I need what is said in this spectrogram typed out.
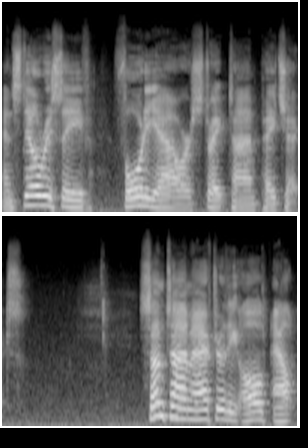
and still receive 40 hour straight time paychecks. Sometime after the all out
